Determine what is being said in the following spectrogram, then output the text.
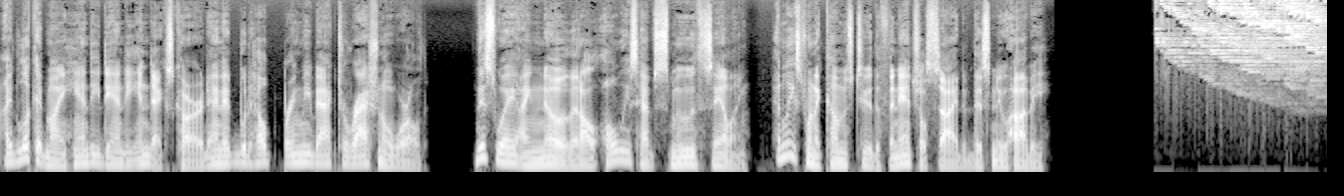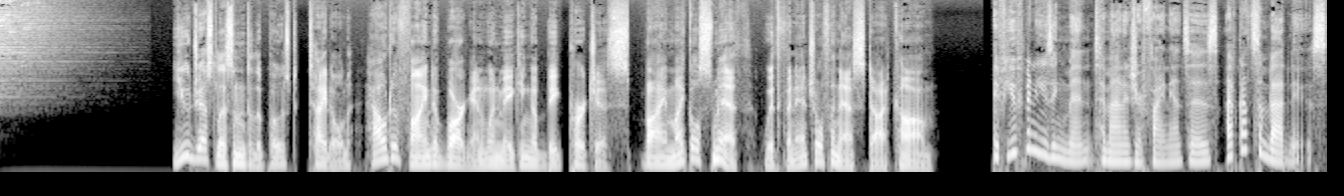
I'd look at my handy dandy index card and it would help bring me back to rational world. This way, I know that I'll always have smooth sailing, at least when it comes to the financial side of this new hobby. You just listened to the post titled How to Find a Bargain When Making a Big Purchase by Michael Smith with FinancialFinesse.com. If you've been using Mint to manage your finances, I've got some bad news.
